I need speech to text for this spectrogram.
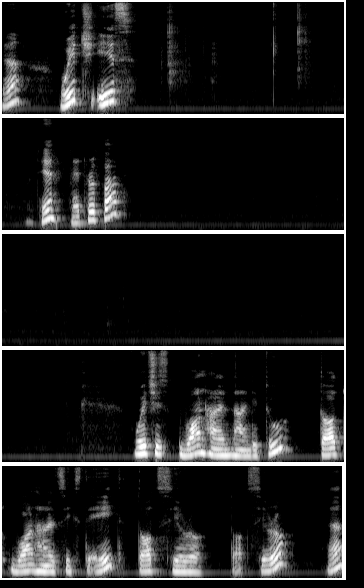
yeah, which is right here, network part. which is 192.168.0.0, yeah?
